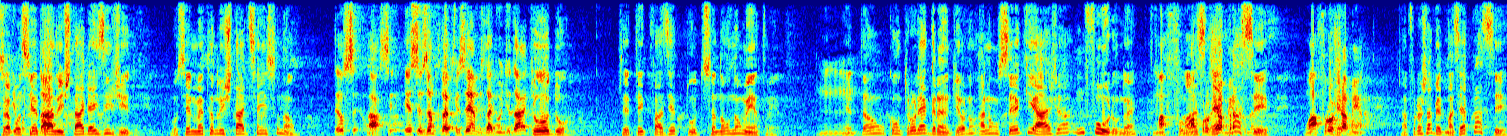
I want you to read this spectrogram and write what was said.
Para você entrar no estádio é exigido. Você não entra no estádio sem isso não. Eu sei. Ah, sim. Esse exame que nós fizemos da imunidade? Tudo. Você tem que fazer tudo, senão não entra. Hum. Então o controle é grande, a não ser que haja um furo, né? Uma, um mas é para né? ser. Um afrouxamento. É, afrouxamento, mas é para ser.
